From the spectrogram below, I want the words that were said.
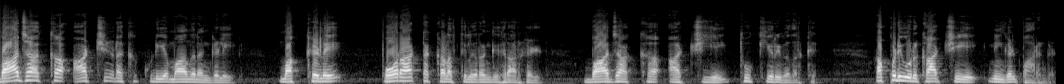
பாஜக ஆட்சி நடக்கக்கூடிய மாநிலங்களில் மக்களே போராட்டக் களத்தில் இறங்குகிறார்கள் பாஜக ஆட்சியை தூக்கி எறிவதற்கு. அப்படி ஒரு காட்சியை நீங்கள் பாருங்கள்.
